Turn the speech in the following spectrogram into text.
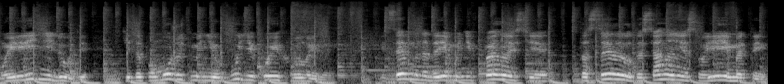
мої рідні люди, які допоможуть мені в будь-якої хвилини. І це мене дає мені впевненості та сили у досягненні своєї мети.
